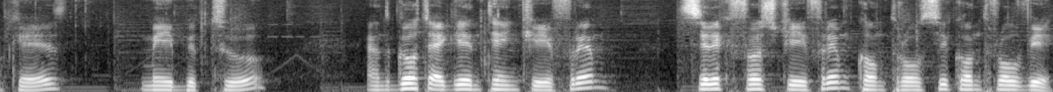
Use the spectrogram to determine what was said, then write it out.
okay maybe 2 and go to again 10 keyframe select first keyframe ctrl c ctrl v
